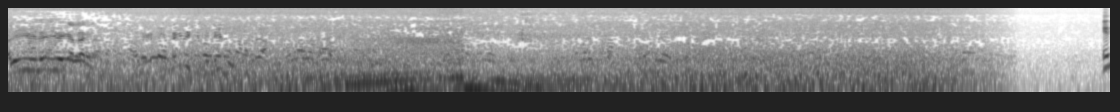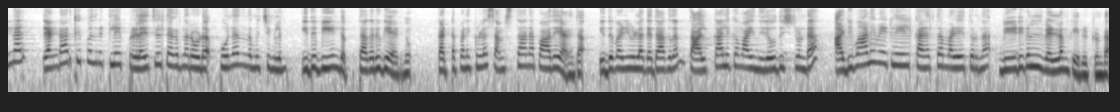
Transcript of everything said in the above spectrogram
അത് ഈ വില ഈ ഉണ്ടെങ്കിൽ എന്നാൽ രണ്ടായിരത്തി പതിനെട്ടിലെ പ്രളയത്തിൽ തകർന്ന റോഡ് പുനർനിർമ്മിച്ചെങ്കിലും ഇത് വീണ്ടും തകരുകയായിരുന്നു. കട്ടപ്പനയ്ക്കുള്ള സംസ്ഥാന പാതയാണിത്. ഇതുവഴിയുള്ള ഗതാഗതം താൽക്കാലികമായി നിരോധിച്ചിട്ടുണ്ട്. അടിമാലി മേഖലയിൽ കനത്ത മഴയെ തുടർന്ന് വീടുകളിൽ വെള്ളം കയറിയിട്ടുണ്ട്.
